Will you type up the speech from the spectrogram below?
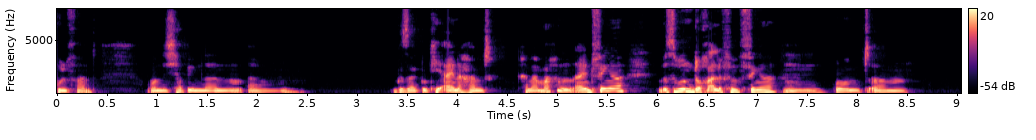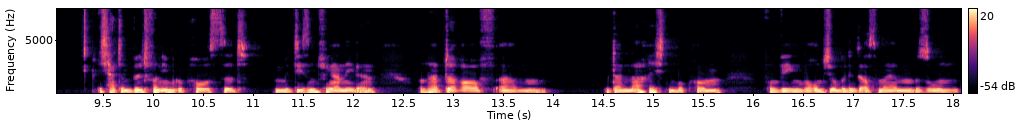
cool fand. Und ich habe ihm dann ähm, gesagt, okay, eine Hand kann er machen, einen Finger. Es wurden doch alle fünf Finger. Mhm. Und ähm, ich hatte ein Bild von ihm gepostet mit diesen Fingernägeln und habe darauf ähm, dann Nachrichten bekommen, von wegen, warum ich unbedingt aus meinem Sohn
